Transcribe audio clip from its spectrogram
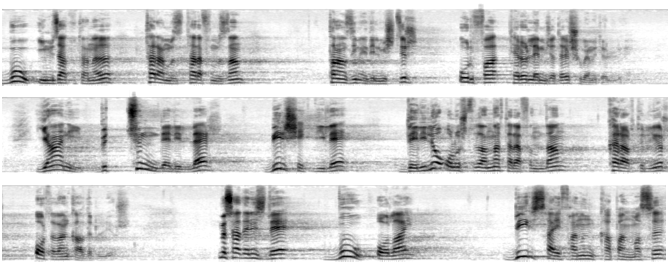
bu imza tutanağı taramız, tarafımızdan tanzim edilmiştir. Urfa Terörle Mücadele Şube Müdürlüğü. Yani bütün deliller bir şekliyle delili oluşturulanlar tarafından karartılıyor, ortadan kaldırılıyor. Müsaadenizle bu olay bir sayfanın kapanması,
